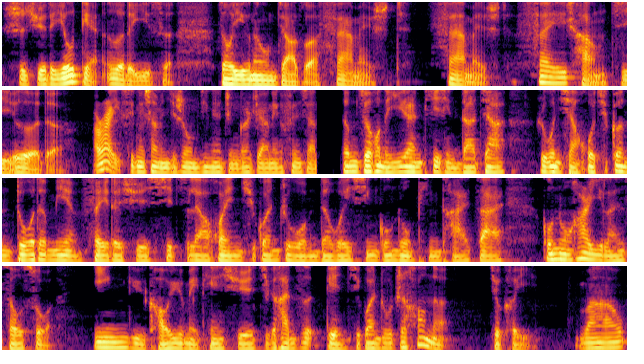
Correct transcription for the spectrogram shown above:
是觉得有点饿的意思。最后一个呢，我们叫做 famished。famished，非常饥饿的。All right，今天上面就是我们今天整个这样的一个分享。那么最后呢，依然提醒大家，如果你想获取更多的免费的学习资料，欢迎去关注我们的微信公众平台，在公众号一栏搜索“英语口语每天学几个汉字”，点击关注之后呢，就可以 Well,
